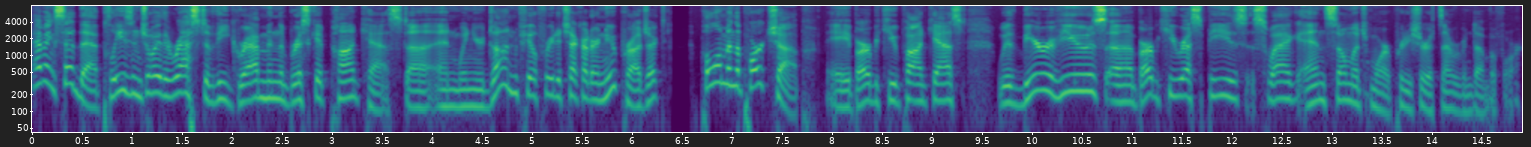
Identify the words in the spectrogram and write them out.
Having said that, please enjoy the rest of the Grab 'em in the Brisket podcast. Uh, and when you're done, feel free to check out our new project, Pull 'em in the Pork Chop, a barbecue podcast with beer reviews, uh, barbecue recipes, swag, and so much more. Pretty sure it's never been done before.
